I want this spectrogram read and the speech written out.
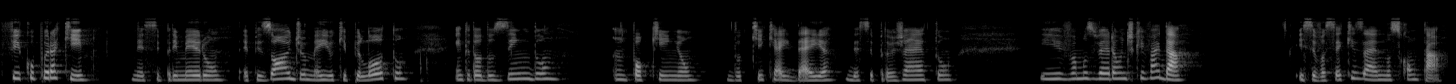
fico por aqui nesse primeiro episódio, meio que piloto, introduzindo um pouquinho do que, que é a ideia desse projeto e vamos ver onde que vai dar. E se você quiser nos contar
